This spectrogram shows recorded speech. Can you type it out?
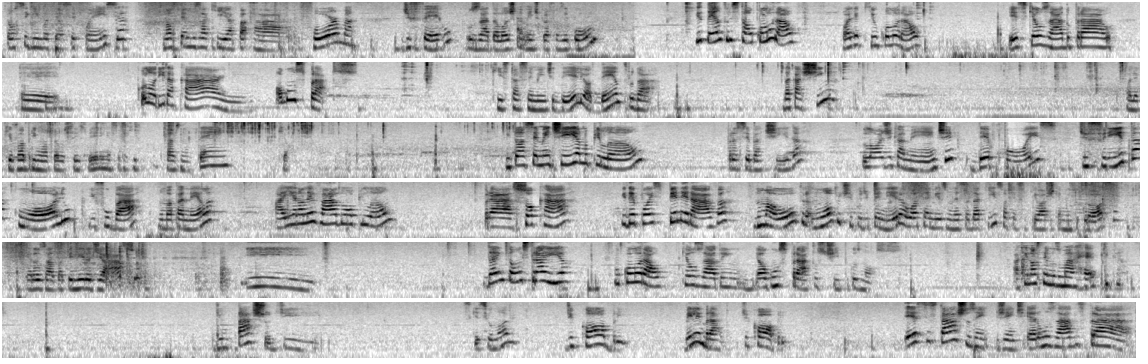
Então, seguindo aqui a sequência, nós temos aqui a, a forma de ferro, usada logicamente para fazer bolo. E dentro está o coloral. Olha aqui o coloral. Esse que é usado para é, colorir a carne, alguns pratos. Aqui está a semente dele, ó, dentro da, da caixinha. Olha aqui, vou abrir uma para vocês verem. Essa daqui quase não tem. Aqui, ó. Então, a semente ia no pilão para ser batida. Logicamente, depois de frita com óleo e fubá numa panela, aí era levado ao pilão para socar e depois peneirava numa outra, num outro tipo de peneira ou até mesmo nessa daqui, só que essa aqui eu acho que é muito grossa. Era usada a peneira de aço. E daí então extraía o coloral que é usado em, em alguns pratos típicos nossos. Aqui nós temos uma réplica de um tacho de... esqueci o nome? De cobre, bem lembrado, de cobre. Esses tachos, gente, eram usados para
